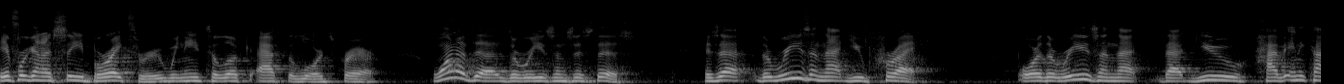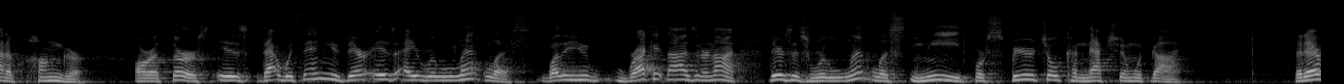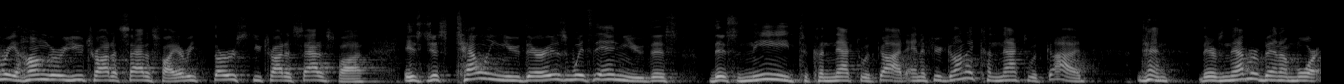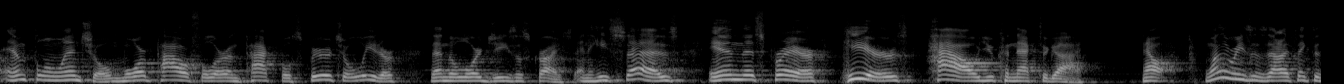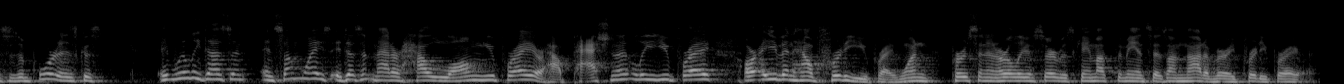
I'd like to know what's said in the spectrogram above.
if we're going to see breakthrough, we need to look at the Lord's Prayer. One of the, the reasons is this is that the reason that you pray, or the reason that, that you have any kind of hunger or a thirst, is that within you there is a relentless, whether you recognize it or not, there's this relentless need for spiritual connection with God. That every hunger you try to satisfy, every thirst you try to satisfy, is just telling you there is within you this, this need to connect with God. And if you're going to connect with God, then there's never been a more influential, more powerful, or impactful spiritual leader than the Lord Jesus Christ. And he says in this prayer, here's how you connect to God. Now, one of the reasons that I think this is important is because it really doesn't, in some ways, it doesn't matter how long you pray or how passionately you pray or even how pretty you pray. One person in earlier service came up to me and says, I'm not a very pretty prayer.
